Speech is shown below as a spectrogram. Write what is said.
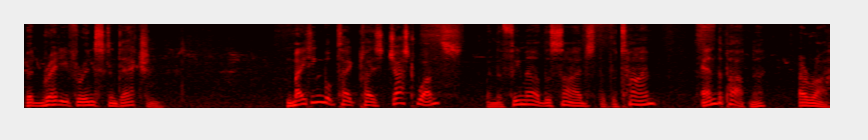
but ready for instant action. Mating will take place just once when the female decides that the time and the partner are right.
